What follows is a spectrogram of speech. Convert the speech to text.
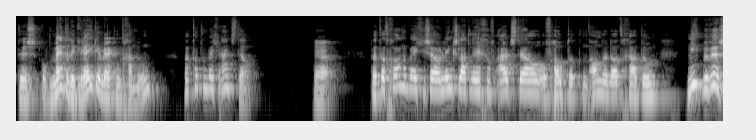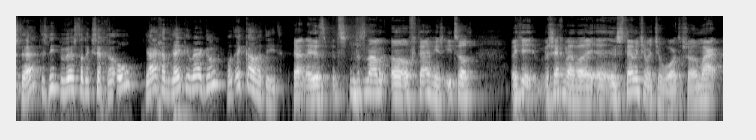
dus op het moment dat ik rekenwerk moet gaan doen, dat dat een beetje uitstel. Ja. Dat dat gewoon een beetje zo links laat liggen of uitstel of hoop dat een ander dat gaat doen. Niet bewust hè, het is niet bewust dat ik zeg Raoul, jij gaat rekenwerk doen, want ik kan het niet. Ja, nee, dat is, dat is, dat is namelijk een overtuiging. is iets wat, weet je, we zeggen nou wel een stemmetje wat je hoort of zo, maar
